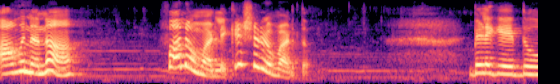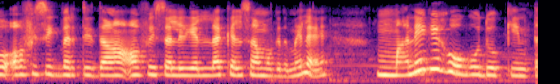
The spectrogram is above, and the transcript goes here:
ಅವನನ್ನು ಫಾಲೋ ಮಾಡಲಿಕ್ಕೆ ಶುರು ಮಾಡ್ತು. ಬೆಳಗ್ಗೆ ಎದ್ದು ಆಫೀಸಿಗೆ ಬರ್ತಿದ್ದ ಆಫೀಸಲ್ಲಿ ಎಲ್ಲ ಕೆಲಸ ಮುಗಿದ ಮೇಲೆ ಮನೆಗೆ ಹೋಗೋದಕ್ಕಿಂತ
